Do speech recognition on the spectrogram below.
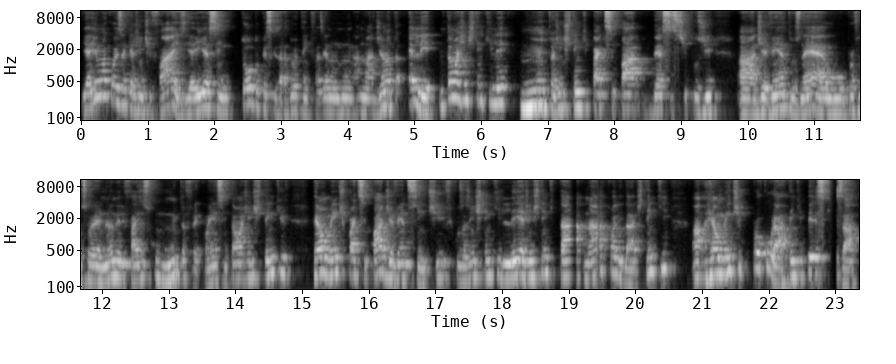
E aí, uma coisa que a gente faz, e aí, assim, todo pesquisador tem que fazer, não, não, não, adianta, é ler. Então, a gente tem que ler muito, a gente tem que participar desses tipos de, uh, de eventos, né? O professor Hernando, ele faz isso com muita frequência, então, a gente tem que realmente participar de eventos científicos, a gente tem que ler, a gente tem que estar na atualidade, tem que uh, realmente procurar, tem que pesquisar.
